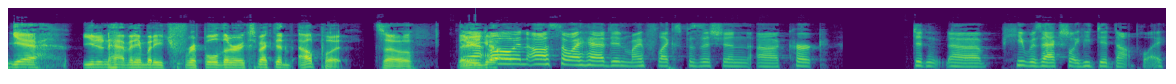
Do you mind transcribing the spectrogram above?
yeah, you didn't have anybody triple their expected output. So there yeah, you go. Oh, and also I had in my flex position, uh, Kirk didn't. Uh, he was actually he did not play.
